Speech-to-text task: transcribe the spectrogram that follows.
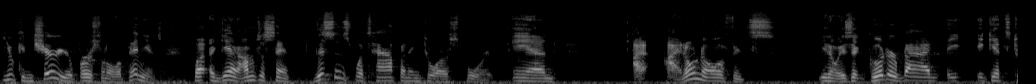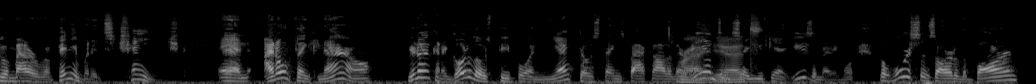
you can share your personal opinions, but again, I'm just saying this is what's happening to our sport, and I I don't know if it's you know is it good or bad. It, it gets to a matter of opinion, but it's changed, and I don't think now. You're not going to go to those people and yank those things back out of their Right, hands and say it's- you can't use them anymore. The horses are to the barn.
